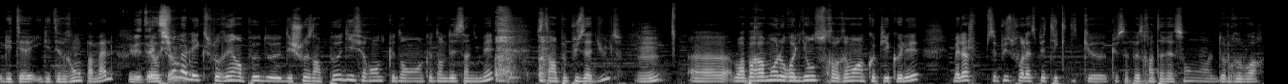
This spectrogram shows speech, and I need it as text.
Il était, il était vraiment pas mal. Il était Là aussi, on allait explorer un peu de, des choses un peu différentes que dans, que dans le dessin animé. C'était un peu plus adulte. Mhm. Euh, bon, apparemment, le Roi Lion ce sera vraiment un copier-coller. Mais là, c'est plus pour l'aspect technique que, que ça peut être intéressant euh, de le revoir.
